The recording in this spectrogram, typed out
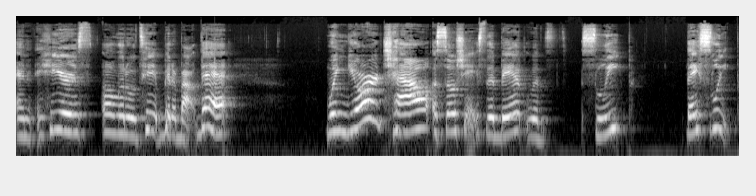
and here's a little tidbit about that. When your child associates the bed with sleep, they sleep,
